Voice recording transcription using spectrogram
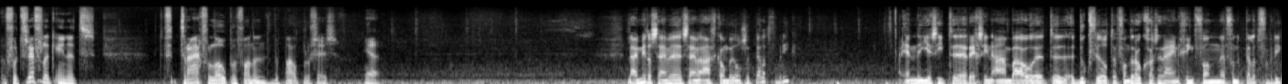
voortreffelijk in het traag verlopen van een bepaald proces. Ja, Nou, inmiddels zijn we, zijn we aangekomen bij onze pelletfabriek. En eh, je ziet uh, rechts in aanbouw het, uh, het, doekfilter van de rookgasreiniging van, van de pelletfabriek.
